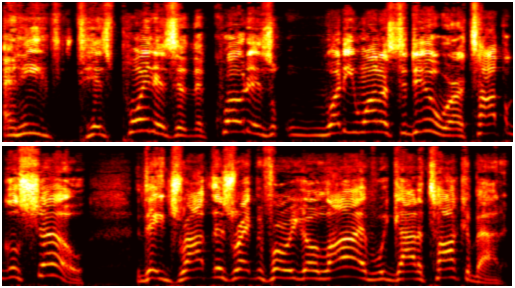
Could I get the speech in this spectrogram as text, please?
And he his point is that the quote is, What do you want us to do? We're a topical show. They drop this right before we go live. We got to talk about it.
